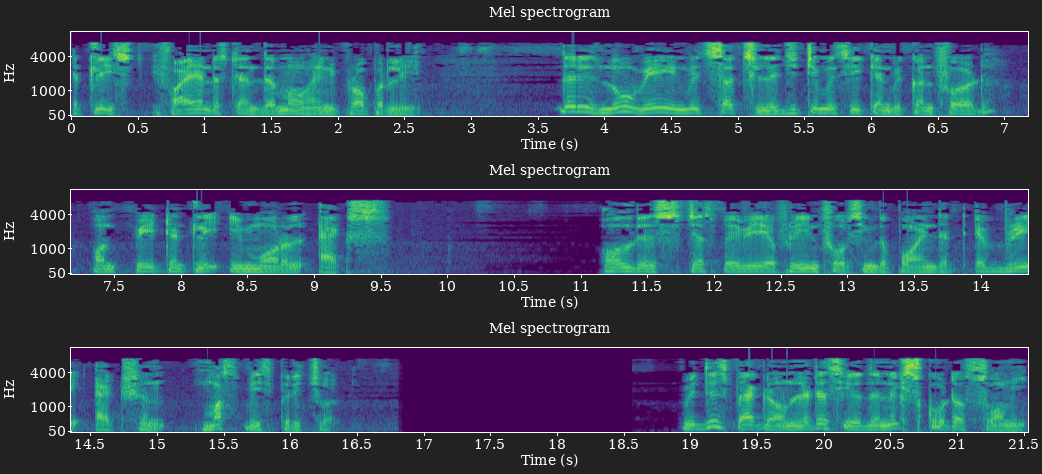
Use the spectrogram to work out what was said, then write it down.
At least, if I understand Dharma properly, there is no way in which such legitimacy can be conferred on patently immoral acts. All this just by way of reinforcing the point that every action must be spiritual. With this background, let us hear the next quote of Swami,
